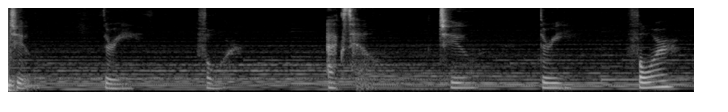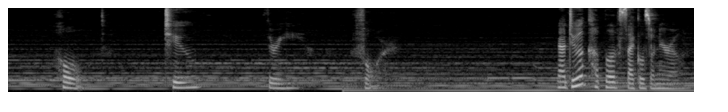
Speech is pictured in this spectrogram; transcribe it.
two, three, four. Exhale, two, three, four. Hold, two, three, four. Now do a couple of cycles on your own.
